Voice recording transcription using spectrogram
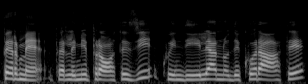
per me, per le mie protesi, quindi le hanno decorate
